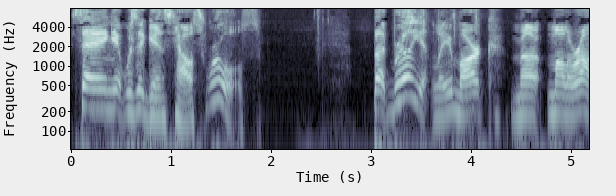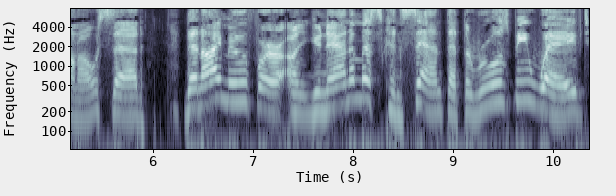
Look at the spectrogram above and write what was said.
saying it was against House rules. But brilliantly, Marc Molinaro said, then I move for a unanimous consent that the rules be waived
